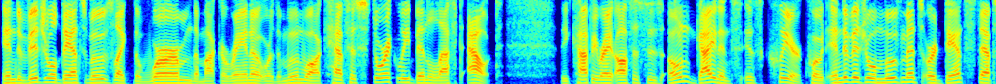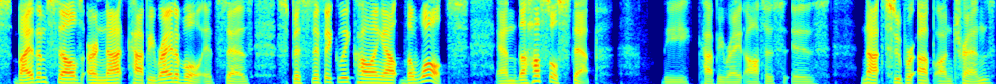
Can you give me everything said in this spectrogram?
Individual dance moves like the worm, the Macarena, or the moonwalk have historically been left out. The Copyright Office's own guidance is clear. Quote, individual movements or dance steps by themselves are not copyrightable, it says, specifically calling out the waltz and the hustle step. The Copyright Office is not super up on trends.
